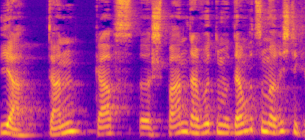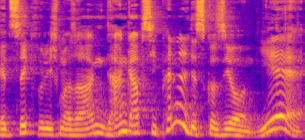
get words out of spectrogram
Ja, dann gab's äh, spannend, dann wird dann wird's mal richtig hitzig, würde ich mal sagen. Dann gab's die Panel-Diskussion. Yeah.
